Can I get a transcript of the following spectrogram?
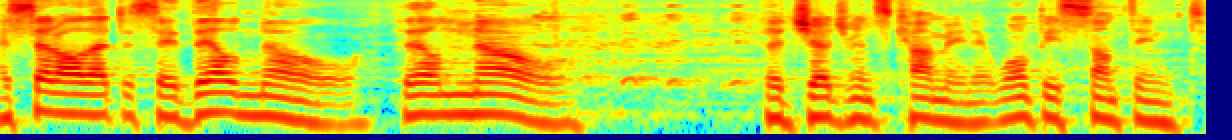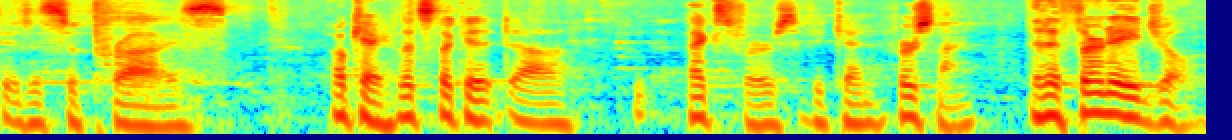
I said all that to say they'll know. They'll know the judgment's coming. It won't be something to the surprise. Okay, let's look at uh, next verse, if you can. Verse 9. Then a third angel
